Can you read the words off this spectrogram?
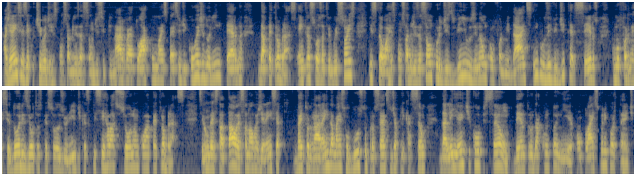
A Gerência Executiva de Responsabilização Disciplinar vai atuar como uma espécie de corregedoria interna da Petrobras. Entre as suas atribuições estão a responsabilização por desvios e não conformidades, inclusive de terceiros, como fornecedores e outras pessoas jurídicas que se relacionam com a Petrobras. Segundo a estatal, essa nova gerência vai tornar ainda mais robusto o processo de aplicação da lei anticorrupção dentro da companhia. Compliance super importante.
